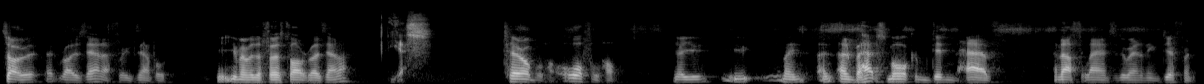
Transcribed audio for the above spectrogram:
So at Rosanna, for example, you remember the first hole at Rosanna? Yes. Terrible hole, awful hole. You know, you, you I mean, and, and perhaps Morcom didn't have enough land to do anything different,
